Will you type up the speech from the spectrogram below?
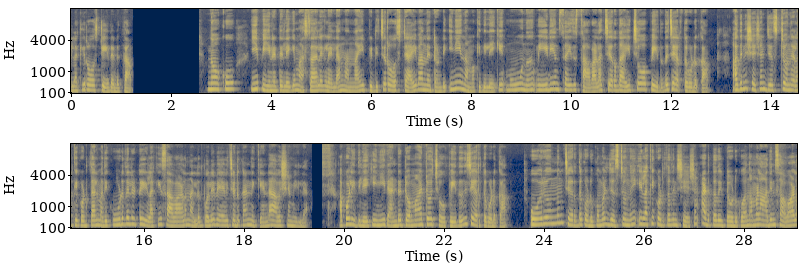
ഇളക്കി റോസ്റ്റ് ചെയ്തെടുക്കാം. നോക്കൂ ഈ പീനട്ടിലേക്ക് മസാലകളെല്ലാം നന്നായി പിടിച്ച് റോസ്റ്റായി വന്നിട്ടുണ്ട്. ഇനി നമുക്കിതിലേക്ക് മൂന്ന് മീഡിയം സൈസ് സവാള ചെറുതായി ചോപ്പ് ചെയ്തത് ചേർത്ത് കൊടുക്കാം. അതിനുശേഷം ജസ്റ്റ് ഒന്ന് ഇളക്കി കൊടുത്താൽ മതി. കൂടുതലിട്ട് ഇളക്കി സവാള നല്ലതുപോലെ വേവിച്ചെടുക്കാൻ നിൽക്കേണ്ട ആവശ്യമില്ല. അപ്പോൾ ഇതിലേക്ക് ഇനി രണ്ട് ടൊമാറ്റോ ചോപ്പ് ചെയ്തത് ചേർത്ത് കൊടുക്കാം. ഓരോന്നും ചേർത്ത് കൊടുക്കുമ്പോൾ ജസ്റ്റ് ഒന്ന് ഇളക്കി കൊടുത്തതിന് ശേഷം അടുത്തത് ഇട്ട് കൊടുക്കുക. നമ്മൾ ആദ്യം സവാള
